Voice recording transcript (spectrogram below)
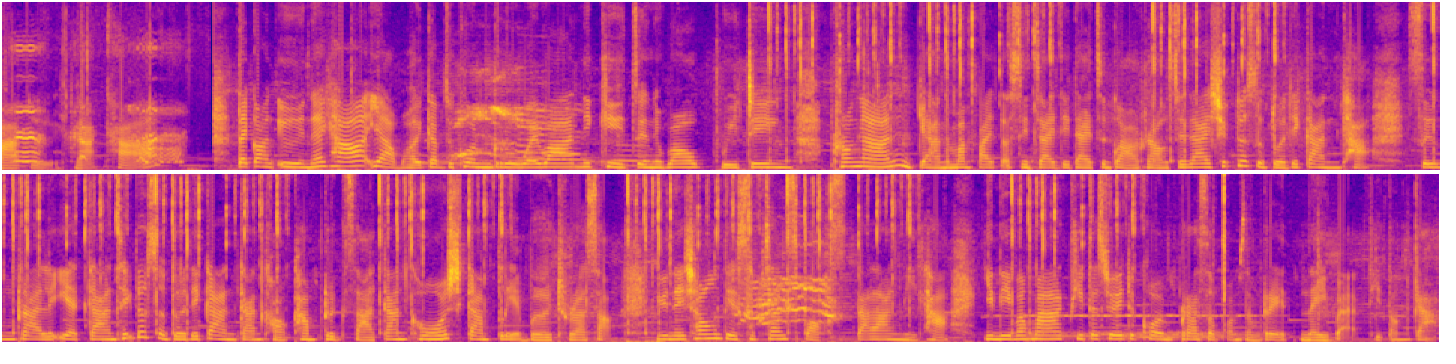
มากๆเลยนะคะ แต่ก่อนอื่นนะคะ อยากบอกให้กับทุกคนรู้ไว้ว่านี่คือ general reading เพราะงั้นอย่านำมันไปตัดสินใจใดๆจนกว่าเราจะได้เช็คด้วยส่วนตัวด้วยกันค่ะ ซึ่งรายละเอียดการเช็คด้วยส่วนตัวด้วยกันการขอคำปรึกษาการโค้ชการเปลี่ยนเบอร์โทรศัพท์ อยู่ในช่อง description box ตารางนี้ค่ะ ยินดีมากๆที่จะช่วยทุกคนประสบความสำเร็จในแบบที่ต้องการ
